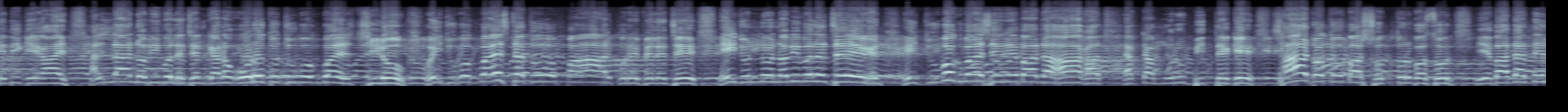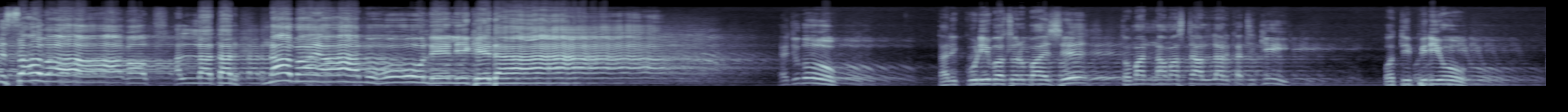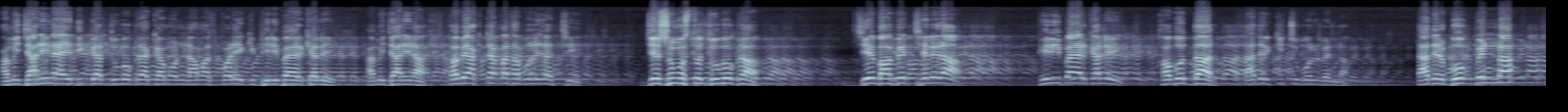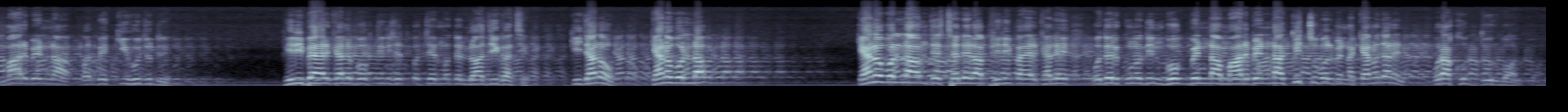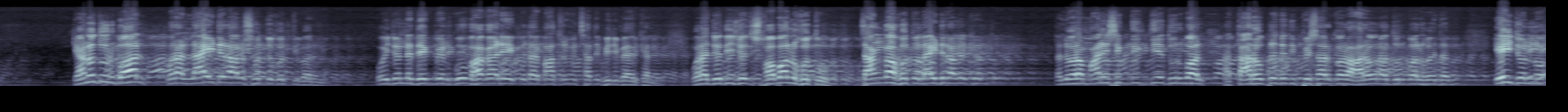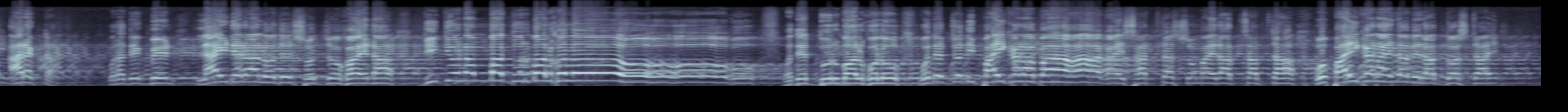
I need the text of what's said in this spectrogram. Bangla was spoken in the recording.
এদিকে আয়। আল্লাহ নবী বলেছেন, কেন? ওরও তো যুবক বয়স ছিল। ওই যুবক বয়সটা তো পার করে ফেলেছে। এই জন্য নবী বলেছেন, এই যুবক বয়সের বাধা আঘাত একটা মুরব্বীর থেকে ষাট অথবা সত্তর বছর এবাদাতের সাওয়াব আল্লাহ তার নামায় আমলে লিখে দেয়। যুবক তাহলে কুড়ি বছর বয়সে তোমার নামাজটা আল্লাহর কাছে কি? অতি প্রিয়। আমি জানি না এদিককার যুবকরা কেমন, নামাজ পড়ে কি ফ্রি ফায়ার খেলে, আমি জানি না। তবে একটা কথা বলে যাচ্ছি, যে সমস্ত যুবকরা, যে বাপের ছেলেরা ফ্রি ফায়ার খেলে, খবরদার, তাদের কিছু বলবেন না। তাদের বকবেন না, মারবেন না। বলবে, কি হুজুর ফ্রি ফায়ার খেলে ভক্তি নিষেধ করছে, এর মধ্যে লজিক আছে। কি জানো? কেন বললাম? কেন বললাম যে ছেলেরা ফ্রি ফায়ার খেলে? ওদের কোনোদিন বকবেন না, মারবেন না, কিচ্ছু বলবেন না। কেন জানেন? ওরা খুব দুর্বল। কেন দুর্বল? ওরা লাইটের আলো সহ্য করতে পারে না। ওই জন্য দেখবেন, গো ভাগাড়ে, কোথায় বাথরুমের সাথে ফ্রি ফায়ার খেলে? ওরা যদি যদি সবল হতো, চাঙ্গা হতো, লাইটের আলো খেলতো, তাহলে ওরা মানসিক দিক দিয়ে দুর্বল। আর তার উপরে যদি প্রেশার করো, আরও ওরা দুর্বল হয়ে যাবে। এই জন্য আরেকটা ওরা দেখবেন লাইটের আলো ওদের সহ্য হয় না। দ্বিতীয় নাম্বার দুর্বল হলো, ওদের দুর্বল হলো, ওদের যদি পায়খানা পায় সাতটার সময়, রাত সাতটা, ও পায়খানায় যাবে রাত দশটায়।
